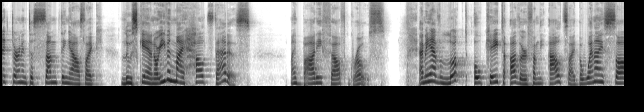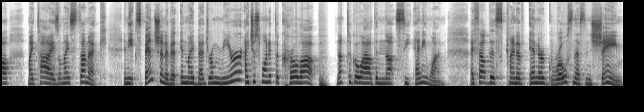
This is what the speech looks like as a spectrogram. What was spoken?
it turned into something else like loose skin or even my health status. My body felt gross. I may have looked okay to other from the outside, but when I saw my thighs or my stomach and the expansion of it in my bedroom mirror, I just wanted to curl up, not to go out and not see anyone. I felt this kind of inner grossness and shame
